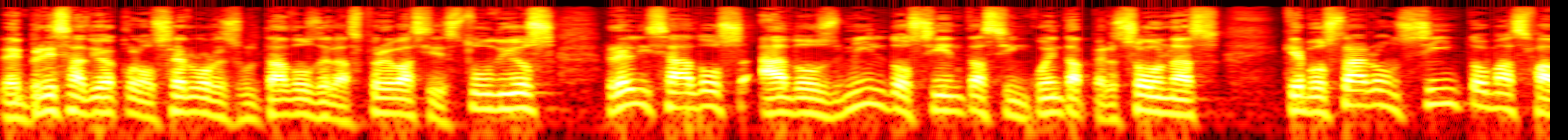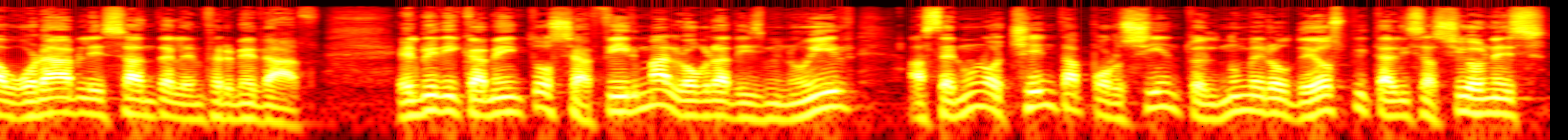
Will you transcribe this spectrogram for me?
La empresa dio a conocer los resultados de las pruebas y estudios realizados a 2.250 personas que mostraron síntomas favorables ante la enfermedad. El medicamento, se afirma, logra disminuir hasta en un 80% el número de hospitalizaciones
